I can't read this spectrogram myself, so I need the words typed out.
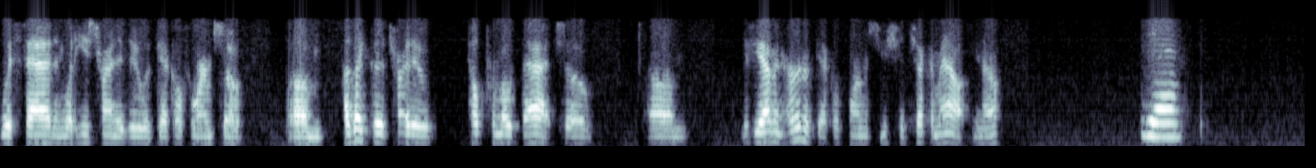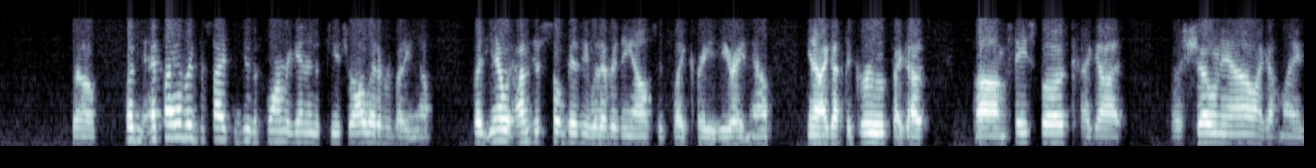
with Thad and what he's trying to do with Gecko Forum. So um, I'd like to try to help promote that. So um, if you haven't heard of Gecko Forums, you should check them out. You know. Yeah. So, but if I ever decide to do the forum again in the future, I'll let everybody know. But you know, I'm just so busy with everything else. It's like crazy right now. You know, I got the group, I got um Facebook, I got a show now, I got my,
